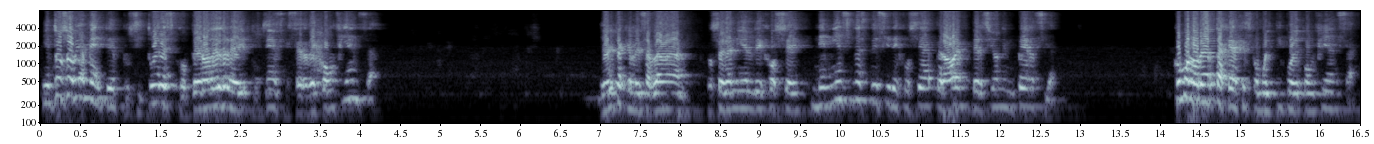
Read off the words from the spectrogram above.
Y entonces, obviamente, pues si tú eres copero del rey, pues tienes que ser de confianza. Y ahorita que les hablaba José Daniel de José, Nemías es una especie de José, pero ahora en versión en Persia. ¿Cómo lo ve Artajerjes como el tipo de confianza?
